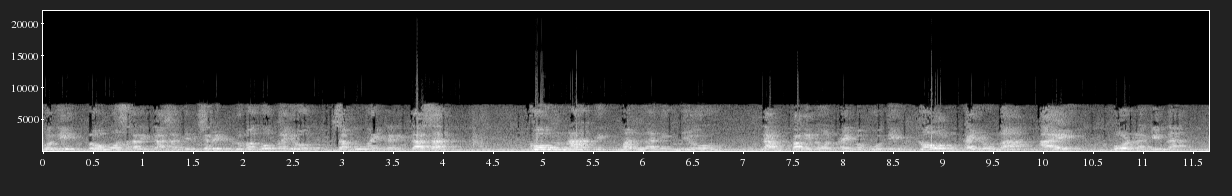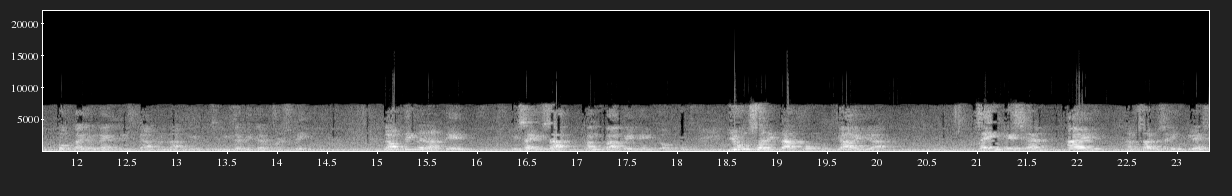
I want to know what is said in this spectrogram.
Kundi tungo sa kaligtasan. Ibig sabihin, lumago kayo sa buhay kaligtasan. Kung natikman nga ninyo ng Panginoon ay mabuti. Kung kayo nga ay born again na. Kung kayo nga ay Kristiyano na. Ibig sabihin ng verse 3. Now, tingnan natin isa-isa ang bagay na ito. Yung salita kong gaya, sa English yan ay, ano sabi sa English?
